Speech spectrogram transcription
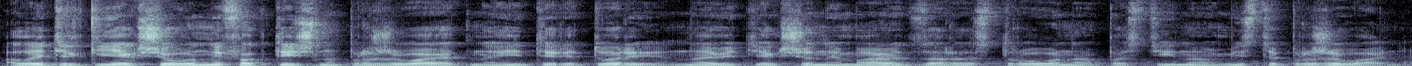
Але тільки якщо вони фактично проживають на її території, навіть якщо не мають зареєстрованого постійного місця проживання,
